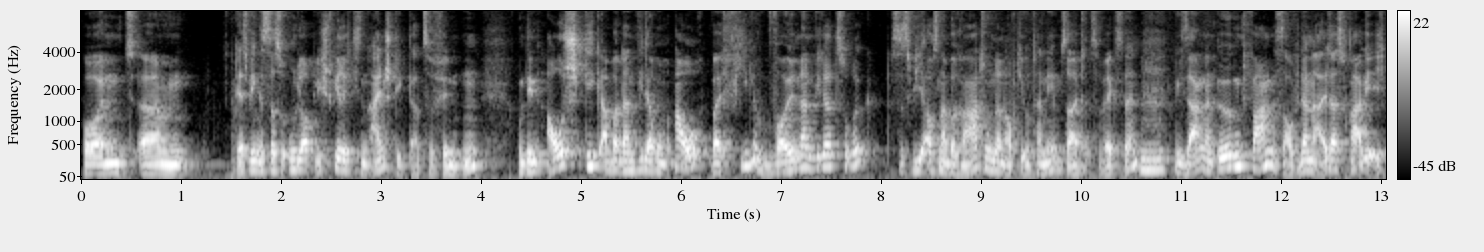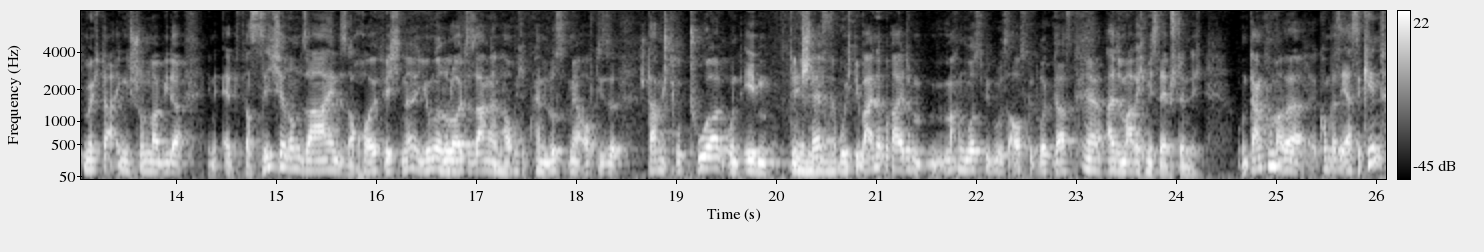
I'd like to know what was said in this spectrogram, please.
Und ähm, deswegen ist das so unglaublich schwierig, diesen Einstieg da zu finden. Und den Ausstieg aber dann wiederum auch, weil viele wollen dann wieder zurück. Das ist wie aus einer Beratung dann auf die Unternehmensseite zu wechseln. Mhm. Die sagen dann irgendwann, das ist auch wieder eine Altersfrage, ich möchte eigentlich schon mal wieder in etwas sicherem sein. Das ist auch häufig, ne? jüngere Mhm. Leute sagen dann auch, ich habe keine Lust mehr auf diese starren Strukturen und eben den Eben, Chef, ja. wo ich die Beine breite machen muss, wie du es ausgedrückt hast. Ja. Also mache ich mich selbstständig. Und dann kommt aber kommt das erste Kind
